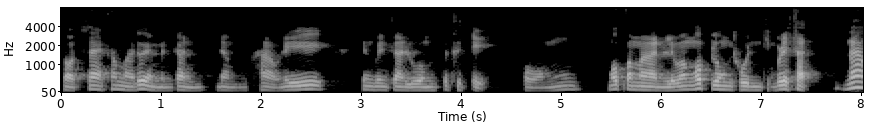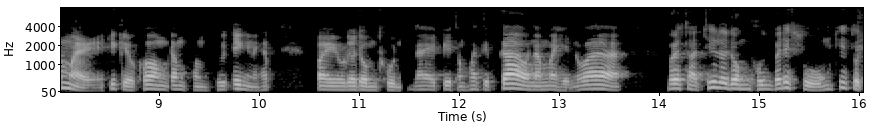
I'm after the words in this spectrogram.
สอดแทรกเข้ามาด้วยเหมือนกันดังข่าวนี้ซึ่งเป็นการรวมสถิติของงบประมาณ หรือว่างบลงทุนที่บริษัทหน้าใหม่ที่เกี่ยวข้องกับคอมพิวติ้งนะครับ ไประดมทุนในปี 2019นำมาเห็นว่า บริษัทที่ระดมทุนไปได้สูงที่สุด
